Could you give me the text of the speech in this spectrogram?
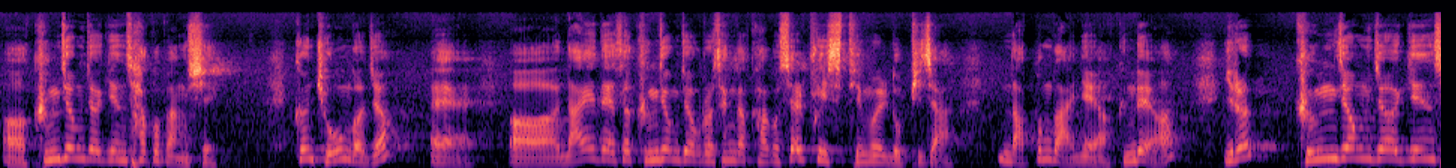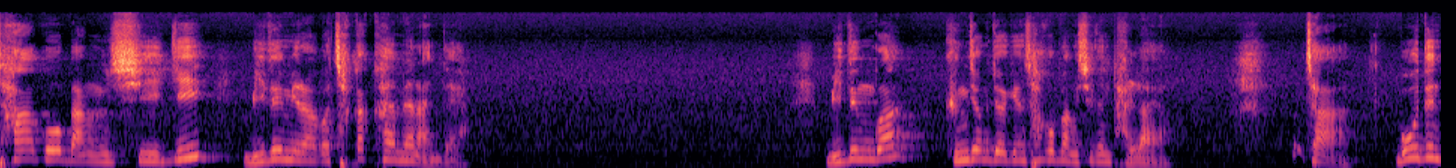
어, 긍정적인 사고 방식 그건 좋은 거죠. 예, 어, 나에 대해서 긍정적으로 생각하고 셀프 이스팀을 높이자 나쁜 거 아니에요. 근데요 이런 긍정적인 사고 방식이 믿음이라고 착각하면 안 돼요. 믿음과 긍정적인 사고 방식은 달라요. 자, 모든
